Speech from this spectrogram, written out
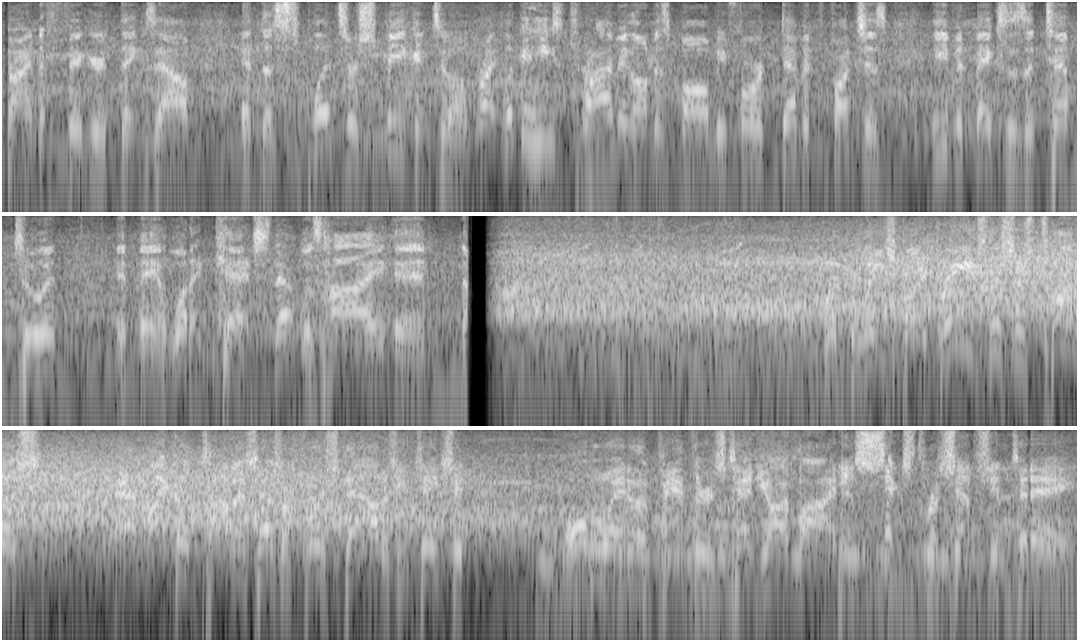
Trying to figure things out, and the splits are speaking to him. Right, look at he's driving on this ball before Devin Funchess even makes his attempt to it. And man, what a catch! That was high and. Quick release by Brees. This is Thomas. And Michael Thomas has a first down as he takes it all the way to the Panthers' 10-yard line. His sixth reception today.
